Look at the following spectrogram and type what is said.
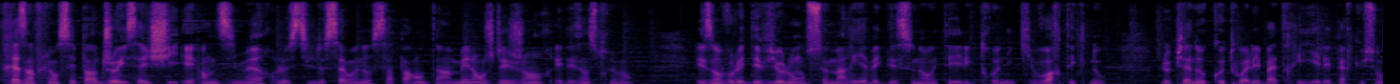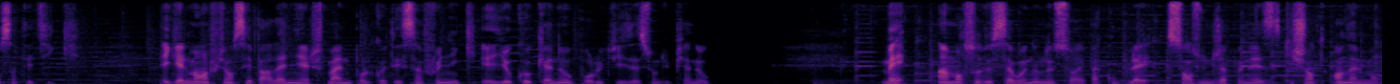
Très influencé par Joe Hisaishi et Hans Zimmer, le style de Sawano s'apparente à un mélange des genres et des instruments. Les envolées des violons se marient avec des sonorités électroniques, voire techno. Le piano côtoie les batteries et les percussions synthétiques. Également influencé par Danny Elfman pour le côté symphonique et Yoko Kano pour l'utilisation du piano. Mais un morceau de Sawano ne serait pas complet sans une japonaise qui chante en allemand.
